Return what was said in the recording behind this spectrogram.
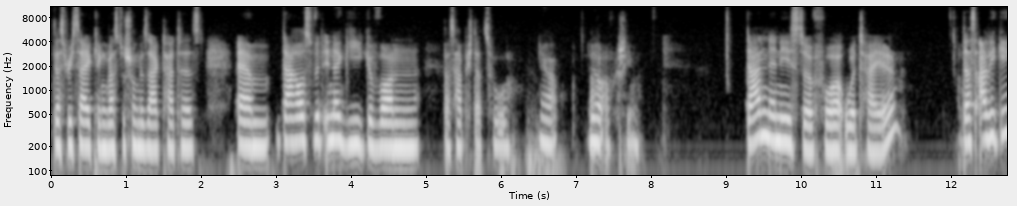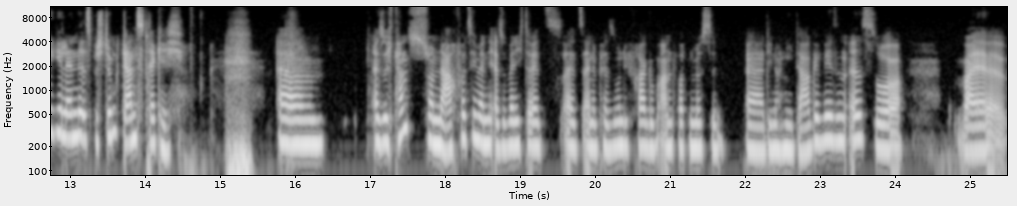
das Recycling, was du schon gesagt hattest. Ähm, daraus wird Energie gewonnen. Das habe ich dazu ja, ja. aufgeschrieben. Dann der nächste Vorurteil. Das AWG-Gelände ist bestimmt ganz dreckig. Ähm, also ich kann es schon nachvollziehen, wenn ich, also wenn ich da jetzt als eine Person die Frage beantworten müsste, äh, die noch nie da gewesen ist, so, weil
